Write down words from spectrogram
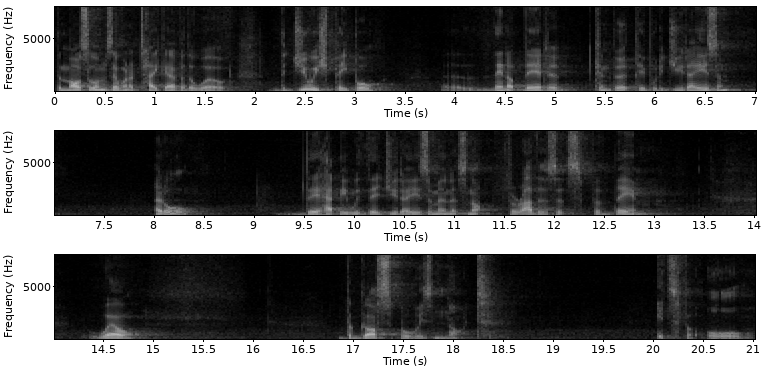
The Muslims, they want to take over the world. The Jewish people, uh, they're not there to convert people to Judaism at all. They're happy with their Judaism and it's not for others, it's for them. Well, the gospel is not. It's for all.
